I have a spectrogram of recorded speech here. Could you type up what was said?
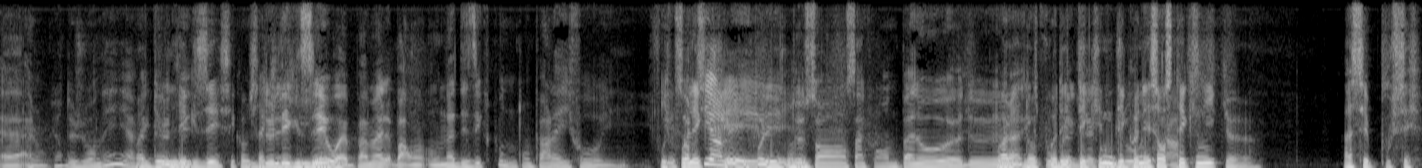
euh, à longueur de journée. Ouais, Avec de l'exé, c'est comme ça de l'exé, euh, ouais, pas mal. Bah, on, on a des expos dont on parlait, il faut, il faut, Il les faut les sortir, créer, les, faut les- 250 panneaux euh, de Voilà, donc faut des, techniques, des connaissances techniques euh, assez poussées.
